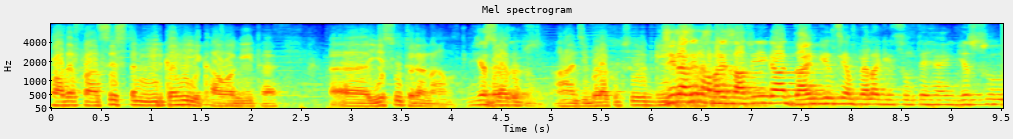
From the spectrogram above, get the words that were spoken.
फादर फ्रांसिस तनवीर का ही लिखा हुआ गीत है। यीशु तेरा नाम। यीशु बड़ा हाँ जी बड़ा खूबसूरत गीत जी नाजिन हमारे साथ रहिएगा। दाइन गिल से हम पहला गीत सुनते हैं। यस्सु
